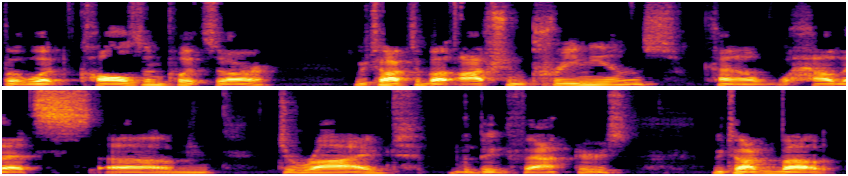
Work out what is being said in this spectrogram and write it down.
but what calls and puts are. We talked about option premiums, kind of how that's um, derived, the big factors. We talked about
